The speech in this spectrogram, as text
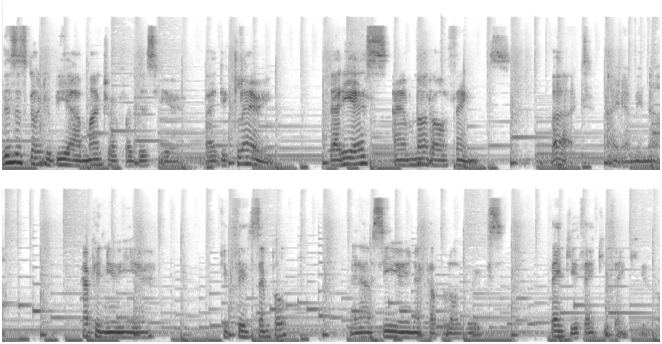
this is going to be our mantra for this year by declaring that yes, I am not all things, but I am enough. Happy New Year. Keep things simple, and I'll see you in a couple of weeks. Thank you, thank you, thank you.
